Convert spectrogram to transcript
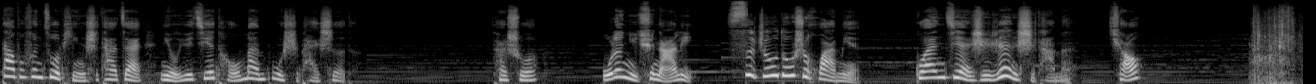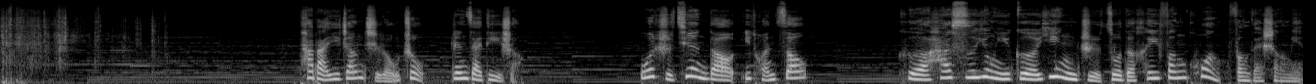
大部分作品是他在纽约街头漫步时拍摄的。他说：“无论你去哪里，四周都是画面，关键是认识他们。瞧。”他把一张纸揉皱。扔在地上，我只见到一团糟。可哈斯用一个硬纸做的黑方框放在上面，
